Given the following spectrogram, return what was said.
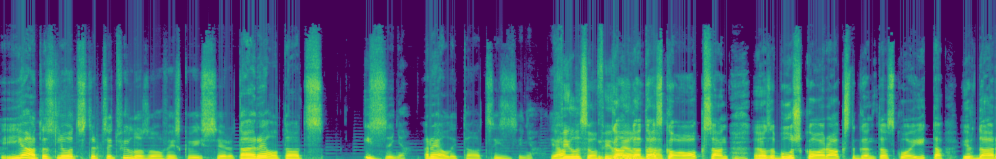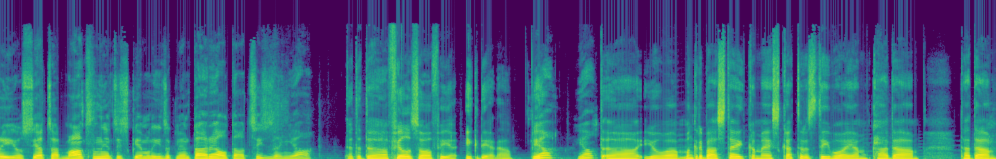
Jā, tas ļoti, starp citu, filozofiski viss ir. Tā ir realitātes izziņa, realitātes izziņa. Ja? Filozofija gan, gan tas, realitāte. ko Oksana Zabuško raksta, gan tas, ko Ita ir darījusi, ja, ar mākslinieciskiem līdzekļiem, tā ir realitātes izziņa, jā. Tad, tad uh, filozofija ikdienā. Jā, Jā, Uh, jo man gribās teikt, ka mēs katrs dzīvojam kādā tādā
